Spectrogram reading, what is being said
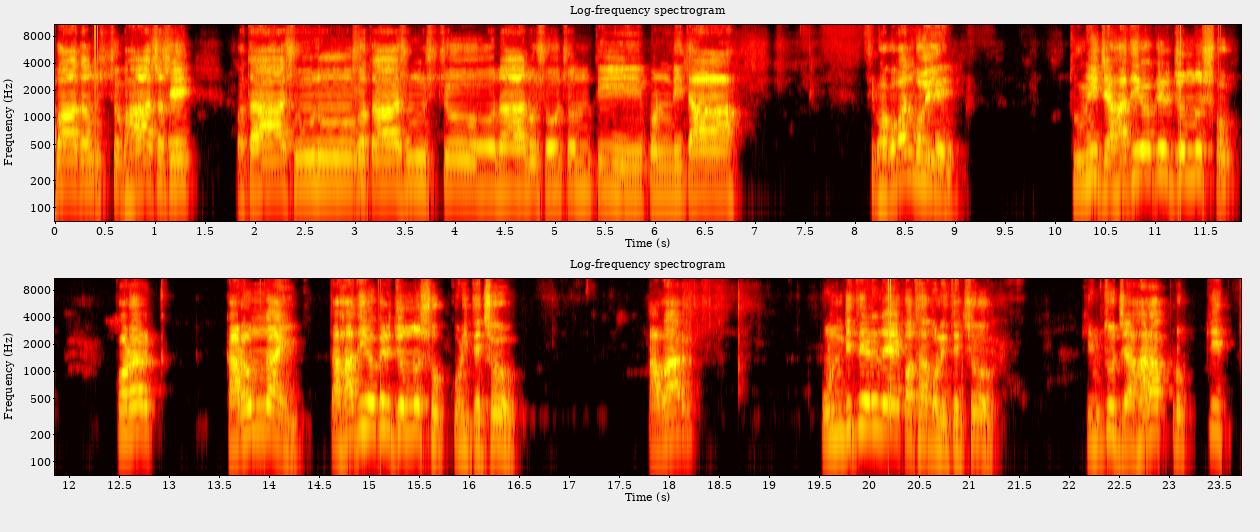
বাদংশ ভাষসে গতাশুনু গতাশুংশ্চ নানুশোচন্তি পণ্ডিতা। শ্রী ভগবান বলিলেন, তুমি যাহাদিগের জন্য শোক করার কারণ নাই, তাহাদিগের জন্য শোক করিতেছ। আবার পণ্ডিতের ন্যায় কথা বলিতেছ, কিন্তু যাহারা প্রকৃত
